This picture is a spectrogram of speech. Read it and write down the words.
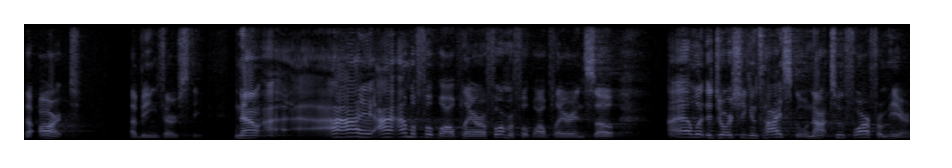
The art of being thirsty. Now, I, I, I'm a football player, a former football player, and so I went to George Jenkins High School, not too far from here.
